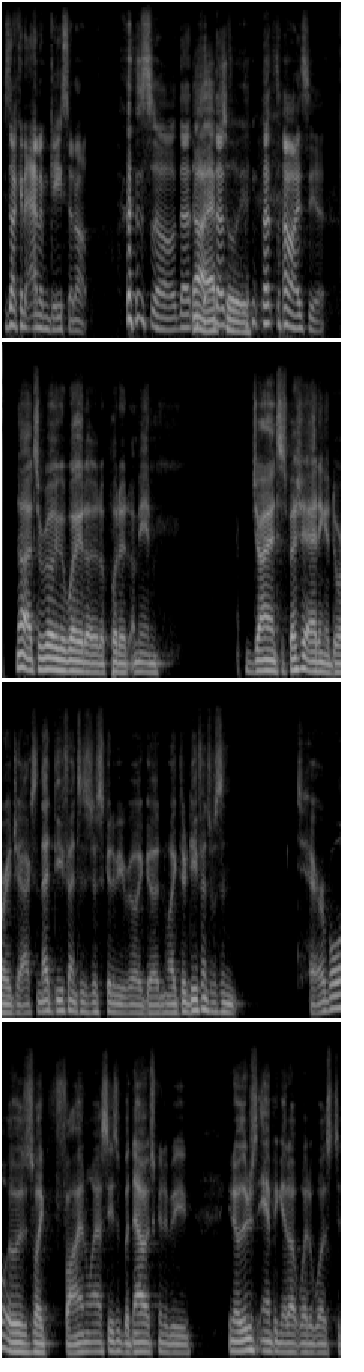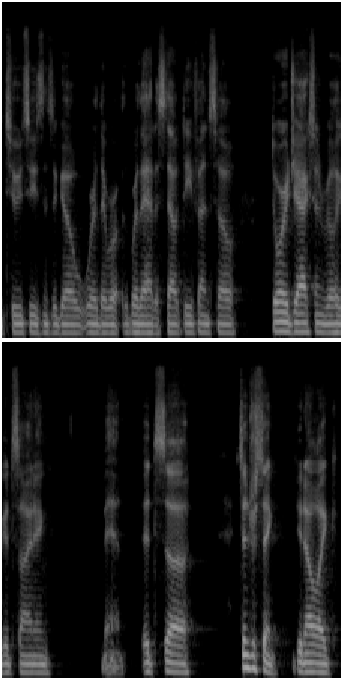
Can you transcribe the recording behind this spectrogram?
He's not gonna Adam Gase it up. so that, No, that's, absolutely. that's how I see it. No, it's a really good way to, to put it. I mean, Giants, especially adding Adoree' Jackson, that defense is just going to be really good. Like their defense wasn't terrible; it was like fine last season, but now it's going to be, you know, they're just amping it up what it was to two seasons ago, where they were where they had a stout defense. So, Dory Jackson, really good signing. Man, it's uh, it's interesting. You know, like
